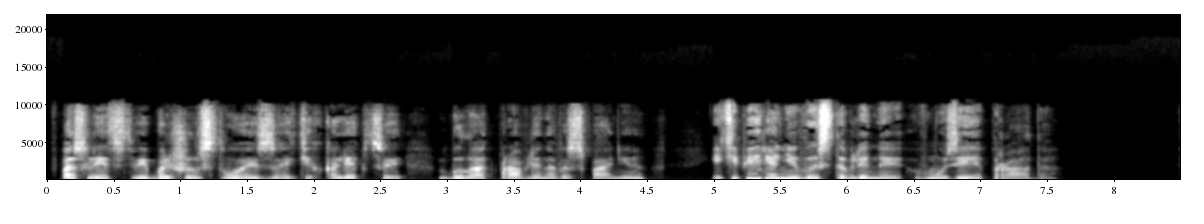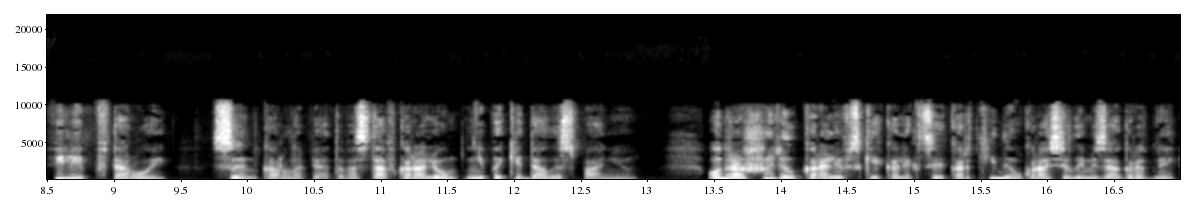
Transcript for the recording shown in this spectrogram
Впоследствии большинство из этих коллекций было отправлено в Испанию, и теперь они выставлены в музее Прада. Филипп II, сын Карла V, став королем, не покидал Испанию. Он расширил королевские коллекции картин и украсил ими загородный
